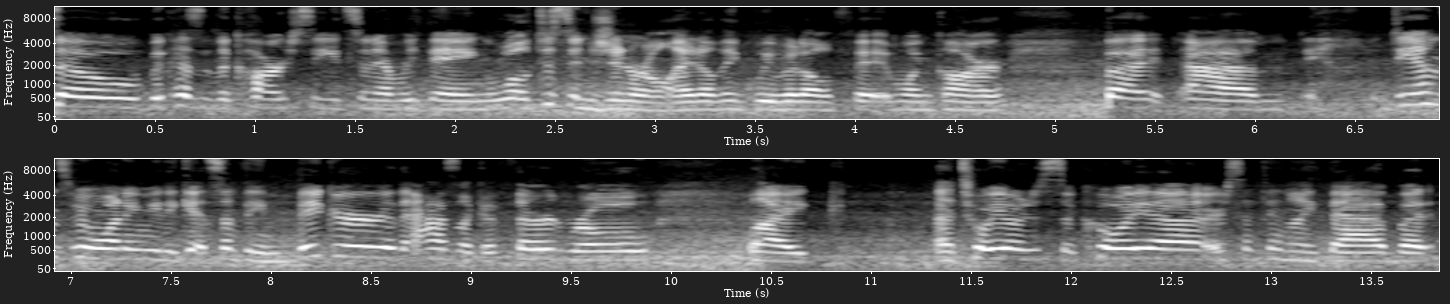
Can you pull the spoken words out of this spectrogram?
So because of the car seats and everything, well just in general, I don't think we would all fit in one car. But um, Dan's been wanting me to get something bigger that has like a third row, like a Toyota Sequoia or something like that. But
